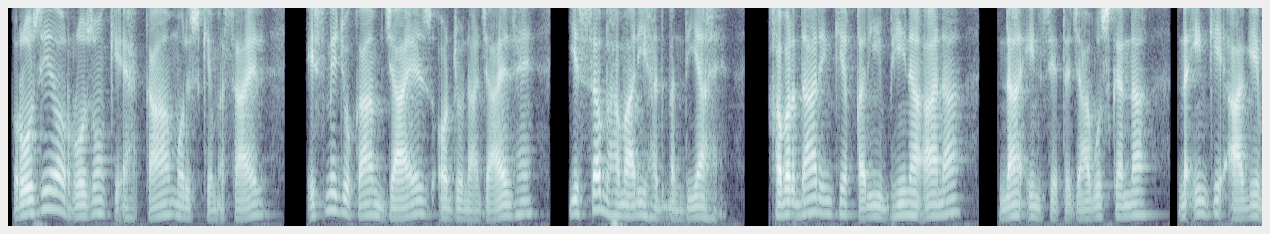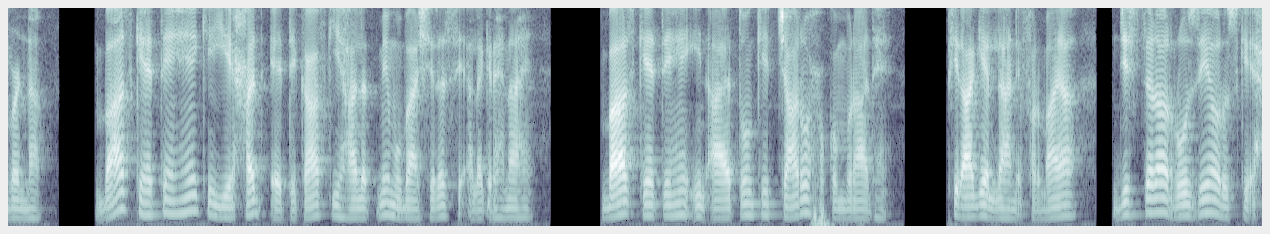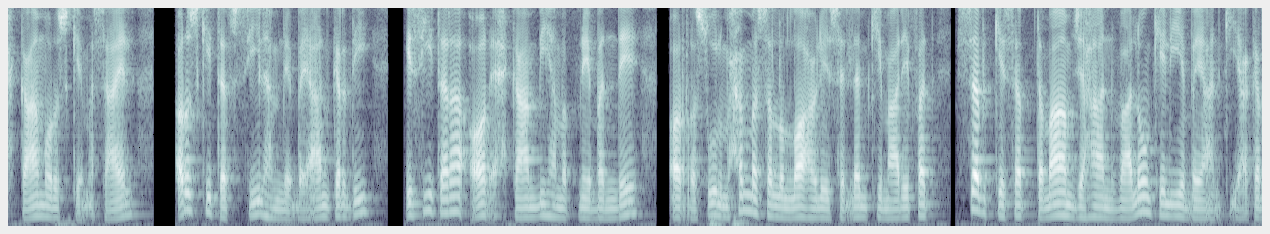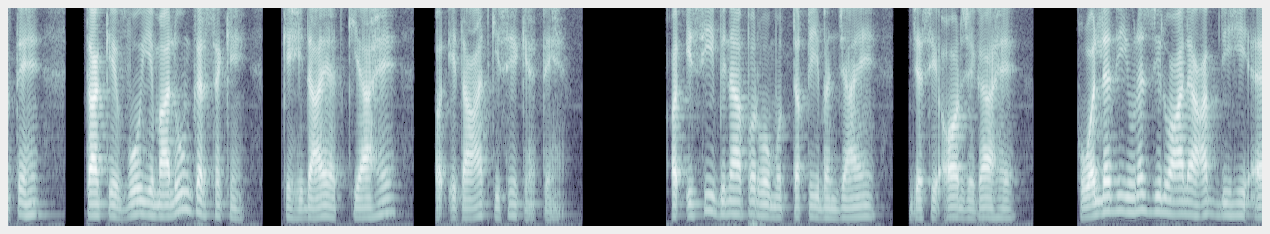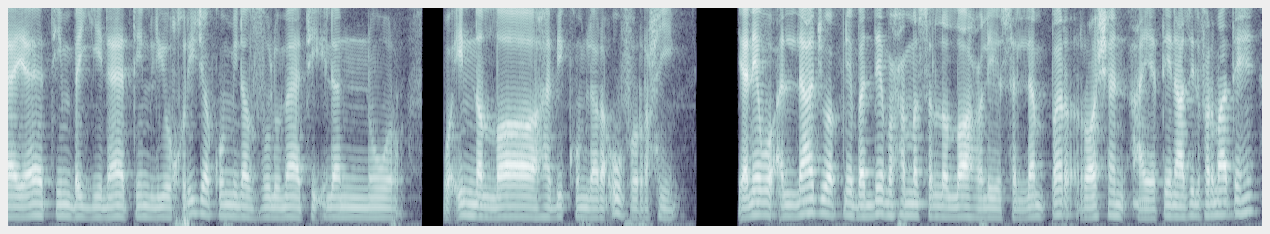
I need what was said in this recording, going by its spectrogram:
روزے اور روزوں کے احکام اور اس کے مسائل، اس میں جو کام جائز اور جو ناجائز ہیں، یہ سب ہماری حد بندیاں ہیں۔ خبردار ان کے قریب بھی نہ آنا، نہ ان سے تجاوز کرنا، نہ ان کے آگے بڑھنا۔ بعض کہتے ہیں کہ یہ حد اعتکاف کی حالت میں مباشرت سے الگ رہنا ہے۔ بعض کہتے ہیں ان آیتوں کے چاروں حکم مراد ہیں۔ پھر آگے اللہ نے فرمایا، جس طرح روزے اور اس کے احکام اور اس کے مسائل اور اس کی تفصیل ہم نے بیان کر دی، اسی طرح اور احکام بھی ہم اپنے بندے اور رسول محمد صلی اللہ علیہ وسلم کی معرفت سب کے سب تمام جہان والوں کے لیے بیان کیا کرتے ہیں تاکہ وہ یہ معلوم کر سکیں کہ ہدایت کیا ہے اور اطاعت کسے کہتے ہیں۔ اور اسی بنا پر وہ متقی بن جائیں جیسے اور جگہ ہے۔ هو الذي ينزل على عبده آيات بينات ليخرجكم من الظلمات إلى النور وإن الله بكم لرؤوف الرحيم یعنی وہ اللہ جو اپنے بندے محمد صلی اللہ علیہ وسلم پر روشن آیتیں نازل فرماتے ہیں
